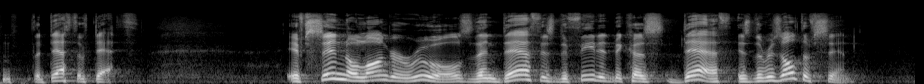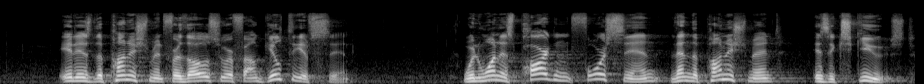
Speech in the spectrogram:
the death of death. If sin no longer rules, then death is defeated because death is the result of sin. It is the punishment for those who are found guilty of sin. When one is pardoned for sin, then the punishment is excused.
